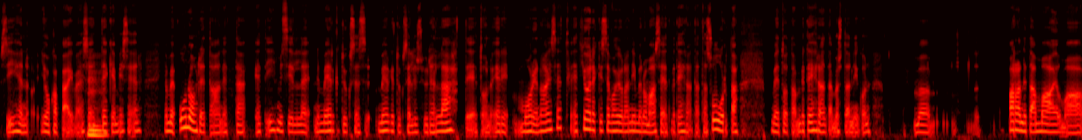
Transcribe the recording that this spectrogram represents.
siihen jokapäiväiseen mm. tekemiseen. Ja me unohdetaan, että, että ihmisille ne merkityksellisyyden lähteet on eri moninaiset. Että joillekin se voi olla nimenomaan se, että me tehdään tätä suurta, me, tota, me tehdään tämmöistä niin kuin, parannetaan maailmaa,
